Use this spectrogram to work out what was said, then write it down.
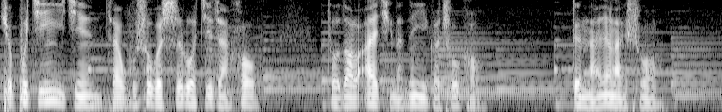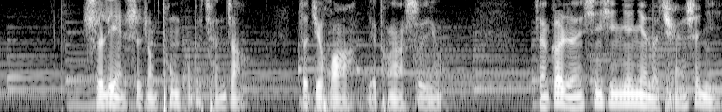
却不经意间在无数个失落积攒后，走到了爱情的另一个出口。对男人来说，失恋是种痛苦的成长，这句话也同样适用。整个人心心念念的全是你，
